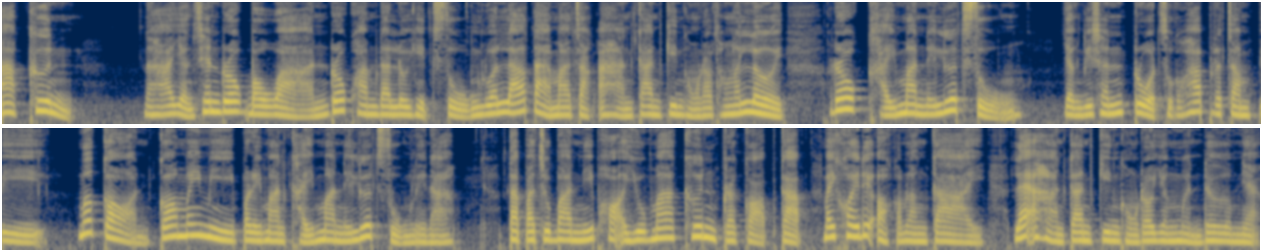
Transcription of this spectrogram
มากขึ้นนะคะอย่างเช่นโรคเบาหวาน โรคความดันโลหิตสูงล้วนแล้วแต่มาจากอาหารการกินของเราทั้งนั้นเลย โรคไขมันในเลือดสูง อย่างดิฉันตรวจสุขภาพประจำปี เมื่อก่อนก็ไม่มีปริมาณไขมันในเลือดสูงเลยนะ แต่ปัจจุบันนี้พออายุมากขึ้นประกอบกับ ไม่ค่อยได้ออกกำลังกาย และอาหารการกินของเรายังเหมือนเดิมเนี่ย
